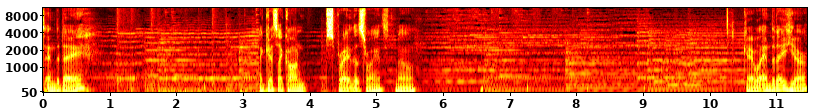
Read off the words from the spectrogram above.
Let's end the day. I guess I can't spray this, right? No. Okay, we'll end the day here.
